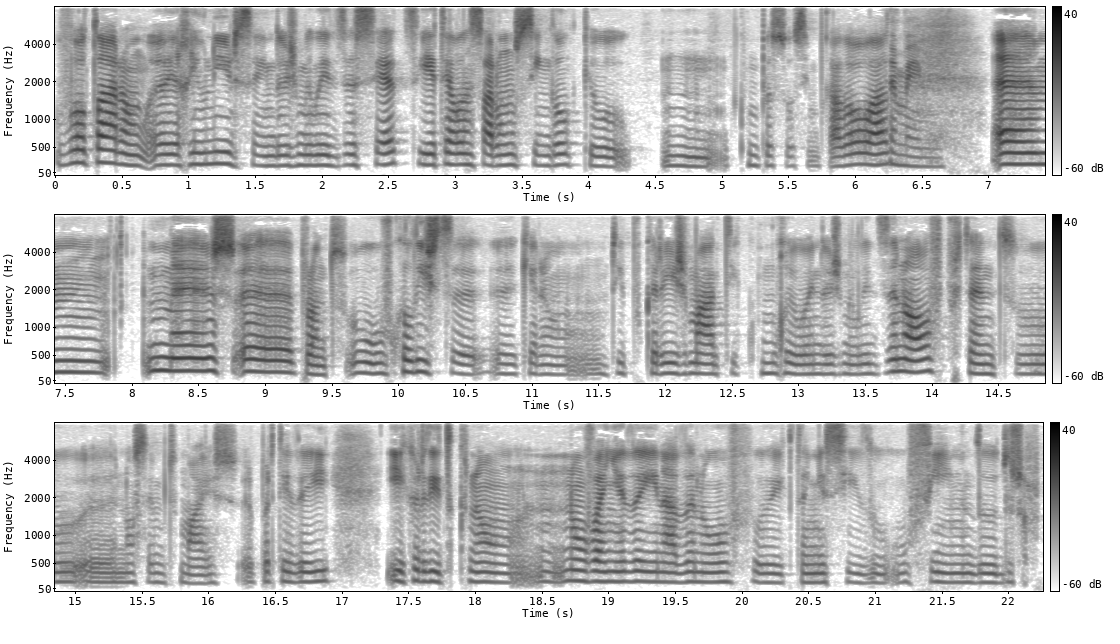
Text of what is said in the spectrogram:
voltaram a reunir-se em 2017 e até lançaram um single que, eu, que me passou assim um bocado ao lado. Também. Um, mas uh, pronto, o vocalista, uh, que era um tipo carismático, morreu em 2019, portanto uh, não sei muito mais a partir daí e acredito que não, não venha daí nada novo e que tenha sido o fim do- dos rep-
